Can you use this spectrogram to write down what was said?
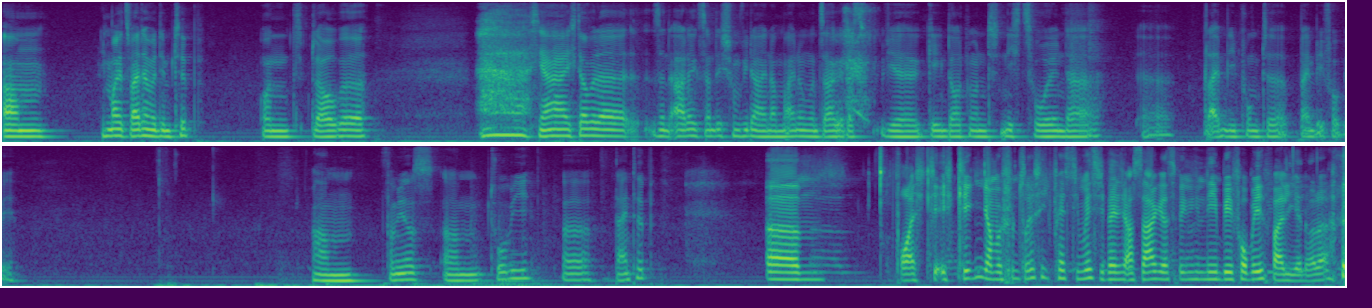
Ähm, ich mache jetzt weiter mit dem Tipp und glaube, ja, ich glaube, da sind Alex und ich schon wieder einer Meinung und sage, dass wir gegen Dortmund nichts holen. Da äh, bleiben die Punkte beim BVB. Ähm, von mir aus, ähm, Tobi, äh, dein Tipp? ähm, boah, ich, ich klinge ja bestimmt so richtig pessimistisch, wenn ich auch sage, dass wir gegen den BVB verlieren, oder?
